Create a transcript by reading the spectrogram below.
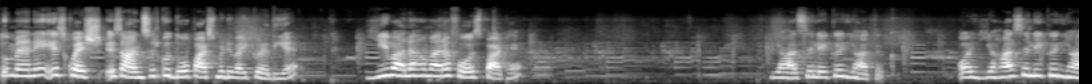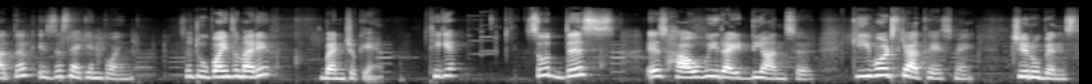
तो मैंने इस क्वेश्चन इस आंसर को दो पार्ट्स में डिवाइड कर दिया है। ये वाला हमारा फ़र्स्ट पार्ट है। यहाँ से लेकर यहाँ तक। और यहाँ से लेकर यहाँ तक is the second point so two points हमारे बन चुके हैं। ठीक है? So this is how we write the answer keywords क्या थे इसमें? Cherubins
